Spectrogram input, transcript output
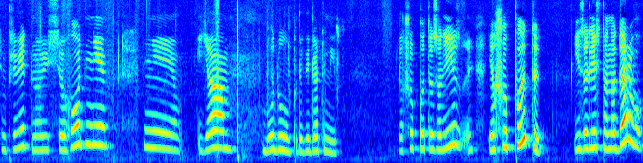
Всім привіт! Ну і сьогодні я буду перевіряти міф. Якщо пити заліз, якщо пити і залізти на дерево,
